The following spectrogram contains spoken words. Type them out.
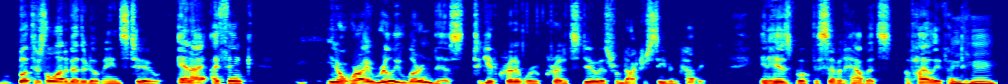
but there's a lot of other domains too. And I, I think you know, where I really learned this, to give credit where credit's due, is from Dr. Stephen Covey in his book, The Seven Habits of Highly Effective. Mm-hmm.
